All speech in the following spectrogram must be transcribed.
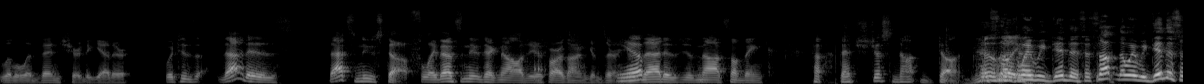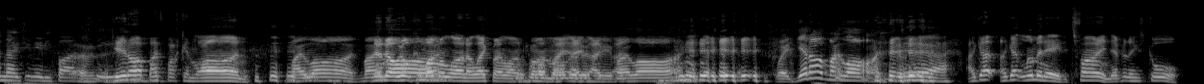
little adventure together, which is that is that's new stuff. Like that's new technology as far as I'm concerned. Yep. That is just not something that's just not done. That's not like- the way we did this. It's not the way we did this in 1985. Uh, Steve. Get off my fucking lawn! my lawn. My no, no, lawn. don't come on my lawn. I like my lawn. You're Come on, my, I, I, I- my lawn. Wait, get on my lawn. yeah. I got I got lemonade. It's fine. Everything's cool.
